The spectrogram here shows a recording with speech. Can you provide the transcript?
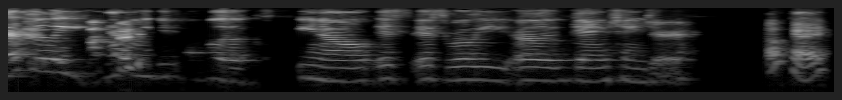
definitely, definitely get that book. You know, it's it's really a game changer. Okay.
